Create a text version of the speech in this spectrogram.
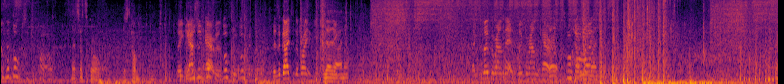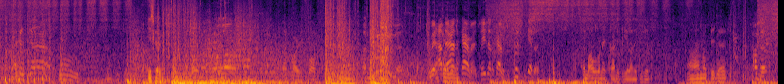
There's a dog seat. Let's just go. Just come. No, you gas the go for it, caravan. go for it, go for it. There's a guy to the right of you. Yeah, yeah, I know. Like smoke around there. Smoke around the caravan. Smoke Yeah, out look right. right. I got gas, bro. He's got a shot. Oh my Oh god. That car is fucked. I'm not where are you guys? We're out there out the caravan. Shay's out the caravan. Just push together. I'm all on it. I need to heal. I need to heal. Oh, I might be dead. I'm dead.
